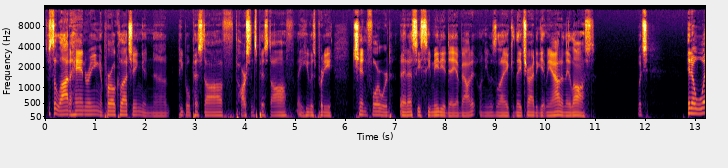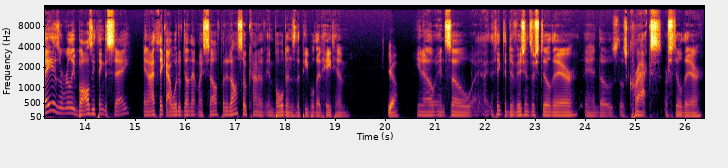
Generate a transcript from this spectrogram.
just a lot of hand wringing and pearl clutching, and uh, people pissed off. Harsin's pissed off. He was pretty chin forward at SEC Media Day about it when he was like, they tried to get me out and they lost. Which, in a way, is a really ballsy thing to say. And I think I would have done that myself, but it also kind of emboldens the people that hate him Yeah. you know and so I think the divisions are still there and those those cracks are still there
